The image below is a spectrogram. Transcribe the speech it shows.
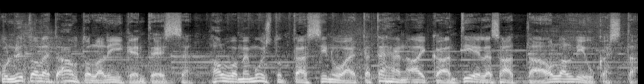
Kun nyt olet autolla liikenteessä, haluamme muistuttaa sinua, että tähän aikaan tiellä saattaa olla liukasta.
